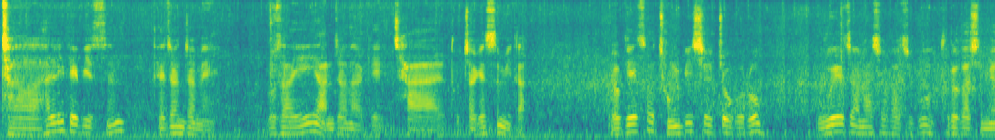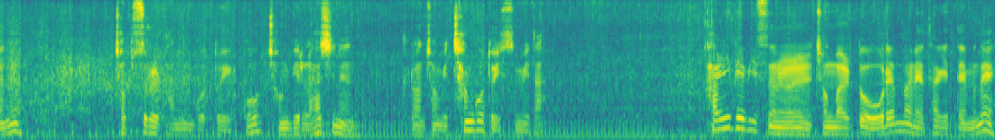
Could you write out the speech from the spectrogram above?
자 할리데이비슨 대전점에 무사히 안전하게 잘 도착했습니다. 여기에서 정비실 쪽으로 우회전 하셔가지고 들어가시면은 접수를 받는 곳도 있고 정비를 하시는 그런 정비 창고도 있습니다. 할리데이비슨을 정말 또 오랜만에 타기 때문에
